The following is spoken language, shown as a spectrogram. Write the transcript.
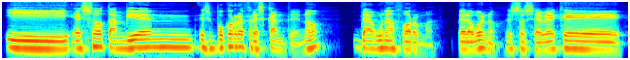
Y eso también es un poco refrescante, ¿no? De alguna forma. Pero bueno, eso se ve que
